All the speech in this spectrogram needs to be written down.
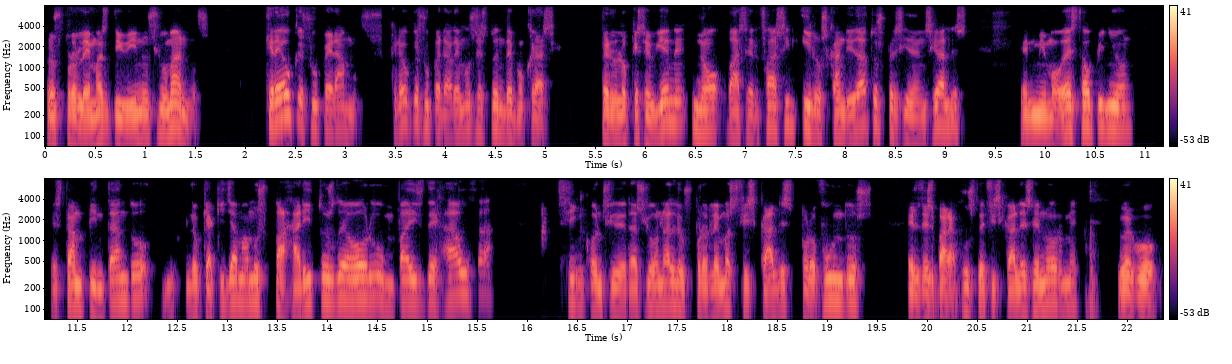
los problemas divinos y humanos. Creo que superamos, creo que superaremos esto en democracia, pero lo que se viene no va a ser fácil y los candidatos presidenciales, en mi modesta opinión, están pintando lo que aquí llamamos pajaritos de oro, un país de jauja sin consideración a los problemas fiscales profundos, el desbarajuste fiscal es enorme, luego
